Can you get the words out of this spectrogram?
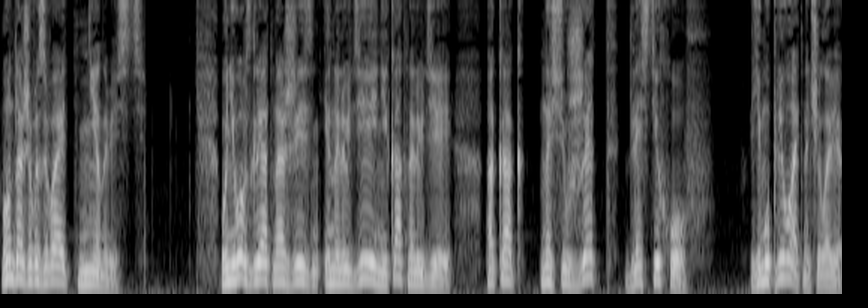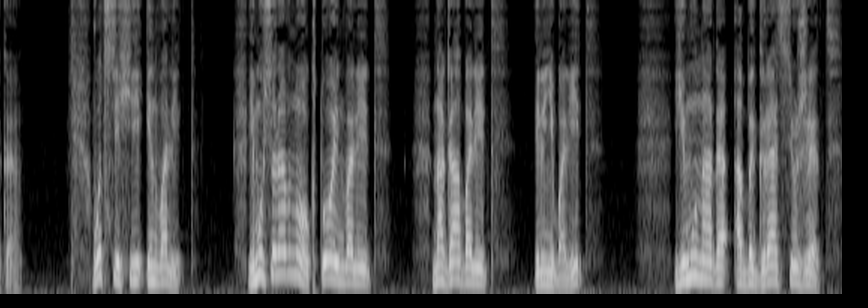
он даже вызывает ненависть. У него взгляд на жизнь и на людей не как на людей, а как на сюжет для стихов. Ему плевать на человека. Вот стихи «Инвалид». Ему все равно, кто инвалид, нога болит или не болит. Ему надо обыграть сюжет.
